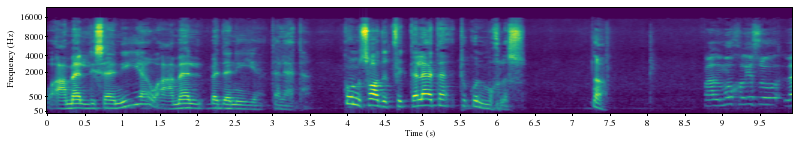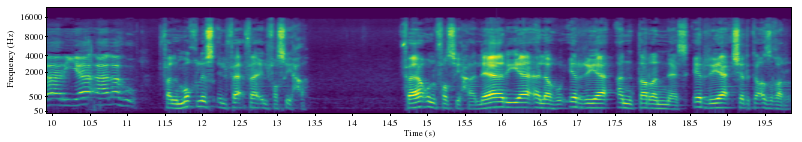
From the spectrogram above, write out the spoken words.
وأعمال لسانية وأعمال بدنية ثلاثة. كن صادق في الثلاثة تكون مخلص. نعم. فالمخلص لا رياء له. فالمخلص الفاء فاء الفصيحة. فاء الفصيحة لا رياء له. الرياء أن ترى الناس. الرياء شرك أصغر.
